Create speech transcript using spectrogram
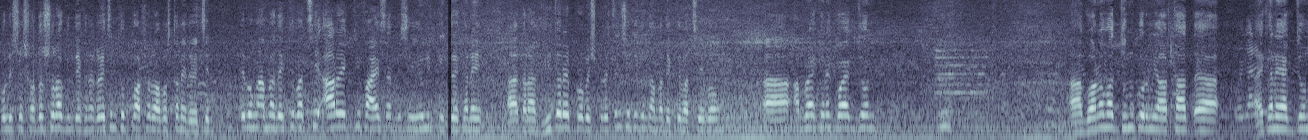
পুলিশের সদস্যরাও কিন্তু এখানে রয়েছেন, খুব কঠোর অবস্থানে রয়েছেন এবং আমরা দেখতে পাচ্ছি আরও একটি ফায়ার সার্ভিসের ইউনিট কিন্তু এখানে তারা ভিতরে প্রবেশ করেছেন, সেটি কিন্তু আমরা দেখতে পাচ্ছি এবং আমরা এখানে কয়েকজন গণমাধ্যম কর্মী অর্থাৎ এখানে একজন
